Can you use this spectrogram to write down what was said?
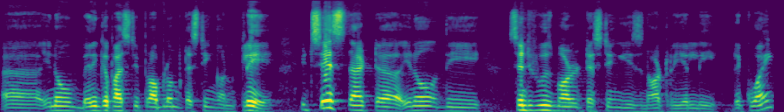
uh, you know bearing capacity problem testing on clay it says that uh, you know the centrifuge model testing is not really required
